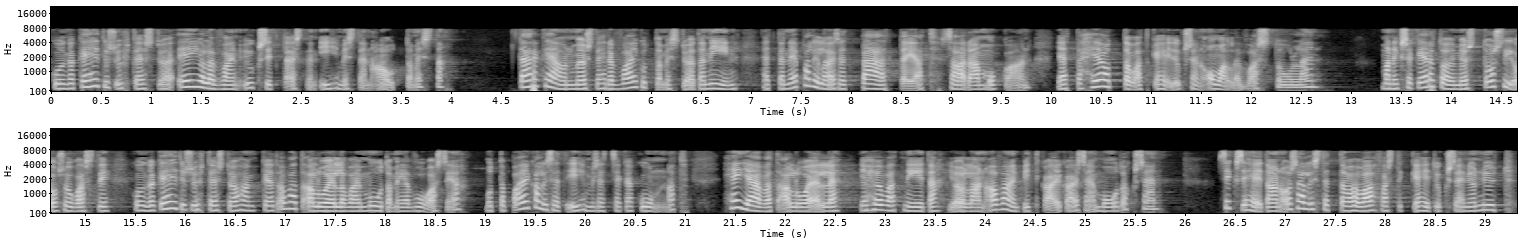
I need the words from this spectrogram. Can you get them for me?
kuinka kehitysyhteistyö ei ole vain yksittäisten ihmisten auttamista. Tärkeää on myös tehdä vaikuttamistyötä niin, että nepalilaiset päättäjät saadaan mukaan ja että he ottavat kehityksen omalle vastuulleen. Manikse kertoi myös tosi osuvasti, kuinka kehitysyhteistyöhankkeet ovat alueella vain muutamia vuosia, mutta paikalliset ihmiset sekä kunnat, he jäävät alueelle ja he ovat niitä, joilla on avain pitkäaikaiseen muutokseen. Siksi heitä on osallistettava vahvasti kehitykseen jo nyt,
